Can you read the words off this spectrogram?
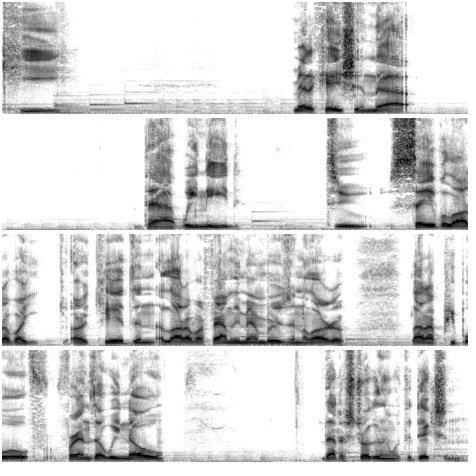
key medication that that we need to save a lot of our our kids and a lot of our family members and a lot of a lot of people friends that we know that are struggling with addiction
